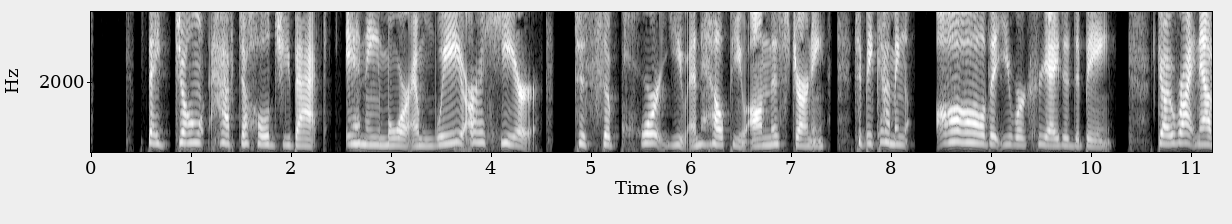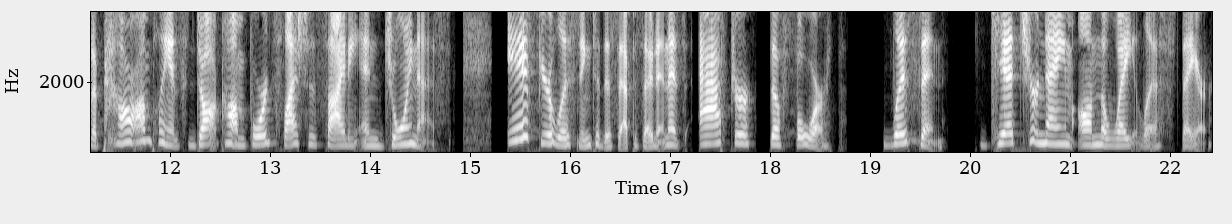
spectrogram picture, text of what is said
They don't have to hold you back anymore. And we are here to support you and help you on this journey to becoming all that you were created to be. Go right now to poweronplants.com forward slash society and join us. If you're listening to this episode and it's after the fourth, listen, get your name on the wait list there.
